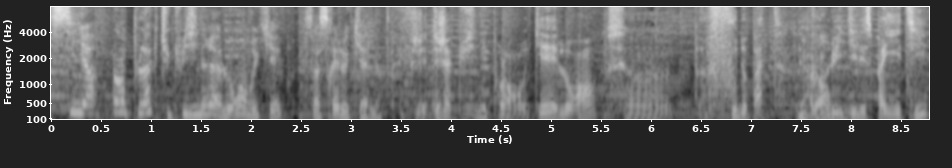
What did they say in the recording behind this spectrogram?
S'il y a un plat que tu cuisinerais à Laurent Ruquier, ça serait lequel? J'ai déjà cuisiné pour Laurent Ruquier et Laurent, c'est un fou de pâtes. Alors lui, il dit les spaghettis.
